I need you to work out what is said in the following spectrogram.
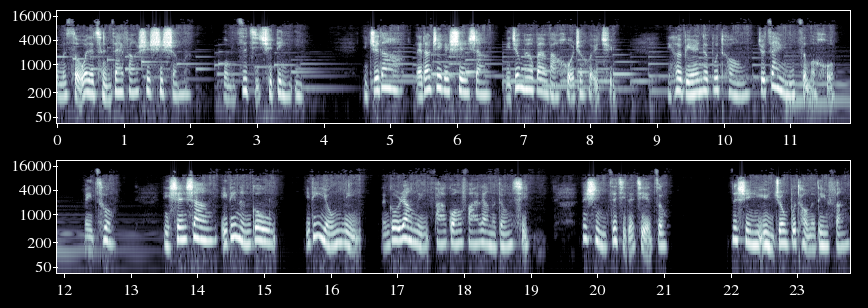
我们所谓的存在方式是什么？我们自己去定义。你知道，来到这个世上，你就没有办法活着回去，你和别人的不同就在于你怎么活。没错，你身上一定能够，一定有你能够让你发光发亮的东西。那是你自己的节奏，那是你与众不同的地方，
